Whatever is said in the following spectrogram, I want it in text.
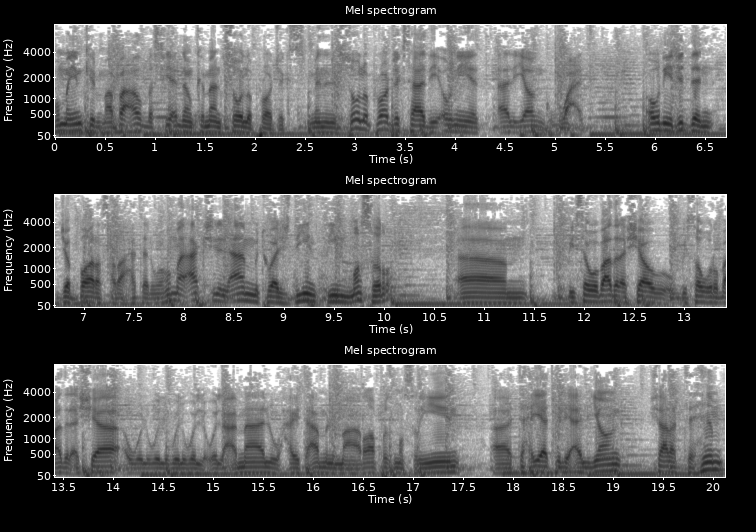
هم يمكن مع بعض بس في عندهم كمان solo projects من ال solo projects هذه أغنية ال يونغ وعد. أغنية جدا جبارة صراحة وهم actually الآن متواجدين في مصر بيسووا بعض الأشياء وبيصوروا بعض الأشياء وال وال وال وال والأعمال وحيتعاملوا مع rappers مصريين. أه تحياتي لاليونغ shout out to them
